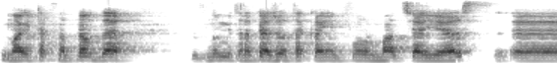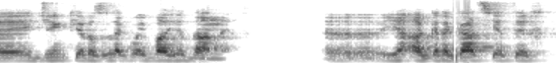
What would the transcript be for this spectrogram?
No i tak naprawdę w NumiTrackerze taka informacja jest e, dzięki rozległej bazie danych. E, ja agregację tych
